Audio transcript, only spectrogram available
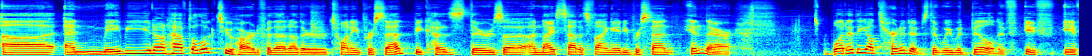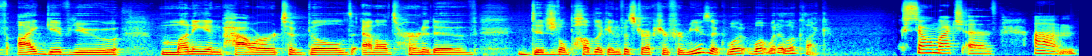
Uh, and maybe you don't have to look too hard for that other 20% because there's a, a nice, satisfying 80% in there. What are the alternatives that we would build if, if, if I give you money and power to build an alternative digital public infrastructure for music? What, what would it look like? So much of um,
